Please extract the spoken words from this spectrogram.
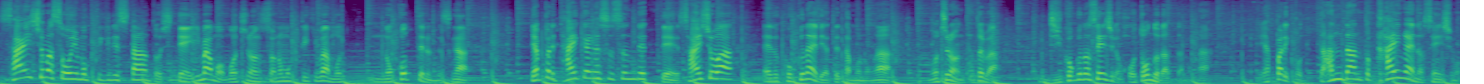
最初はそういう目的でスタートして、今ももちろんその目的はも残ってるんですが、やっぱり大会が進んでって、最初は、えー、国内でやってたものが、もちろん例えば自国の選手がほとんどだったのが、やっぱりこうだんだんと海外の選手も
